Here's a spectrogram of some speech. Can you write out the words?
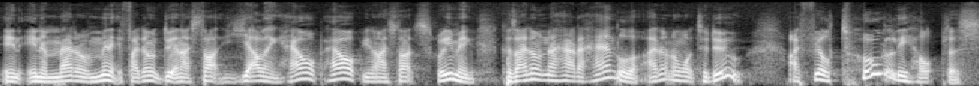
in, in in a matter of a minute if I don't do it. And I start yelling, "Help! Help!" You know, I start screaming because I don't know how to handle it. I don't know what to do. I feel totally helpless.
